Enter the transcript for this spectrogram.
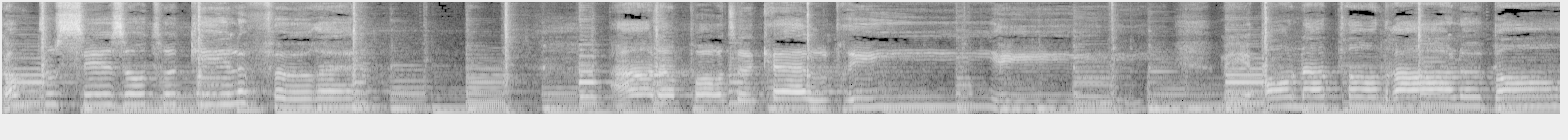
comme tous ces autres qui le feraient à n'importe quel prix. Mais on attendra le bon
